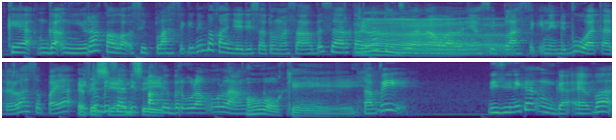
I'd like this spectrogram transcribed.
kayak nggak ngira kalau si plastik ini bakal jadi suatu masalah besar karena Ya. tujuan awalnya si plastik ini dibuat adalah supaya itu bisa Efisiensi. dipakai berulang-ulang. oh oke Tapi di sini kan enggak ya Pak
